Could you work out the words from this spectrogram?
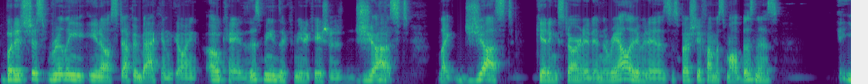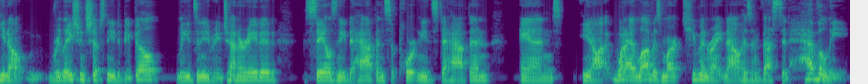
But it's just really, you know, stepping back and going, okay, this means that communication is just like just getting started. And the reality of it is, especially if I'm a small business, you know, relationships need to be built, leads need to be generated sales need to happen, support needs to happen. And, you know, what I love is Mark Cuban right now has invested heavily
